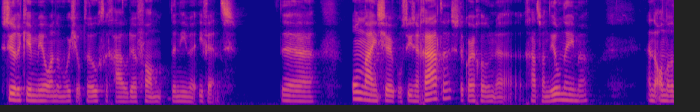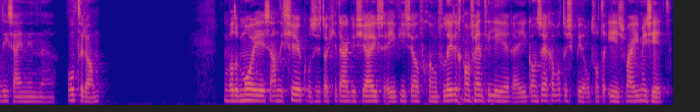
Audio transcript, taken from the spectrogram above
stuur ik je een mail en dan word je op de hoogte gehouden van de nieuwe events. De online cirkels die zijn gratis, daar kan je gewoon uh, gratis aan deelnemen. En de andere die zijn in Rotterdam. En wat het mooie is aan die cirkels is dat je daar dus juist even jezelf gewoon volledig kan ventileren. Je kan zeggen wat er speelt, wat er is, waar je mee zit.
